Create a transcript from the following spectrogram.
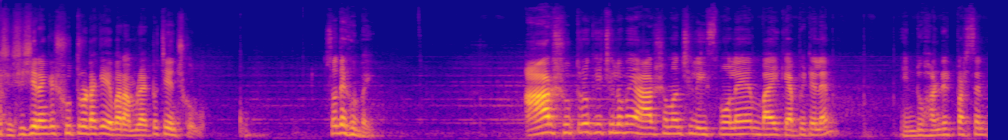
আসি শিশিরাঙ্কের সূত্রটাকে এবার আমরা একটু চেঞ্জ করব। সো দেখুন ভাই আর সূত্র কি ছিল ভাই? আর সমান ছিল small M by capital M into hundred percent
